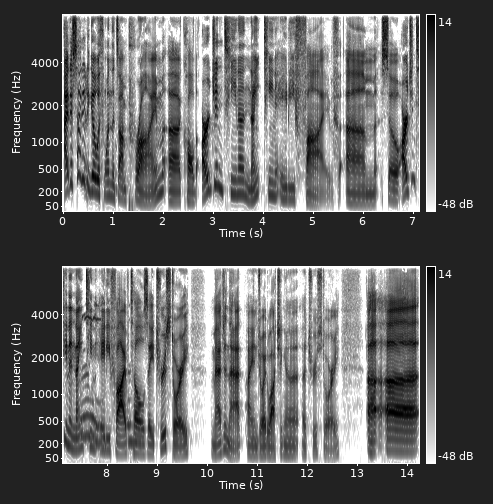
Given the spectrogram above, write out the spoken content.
I decided to go with one that's on Prime uh, called Argentina 1985. Um, so, Argentina 1985 tells a true story. Imagine that. I enjoyed watching a, a true story uh, uh,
